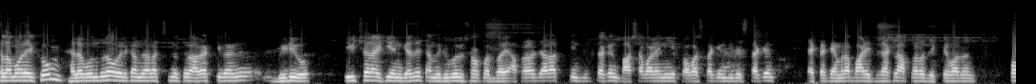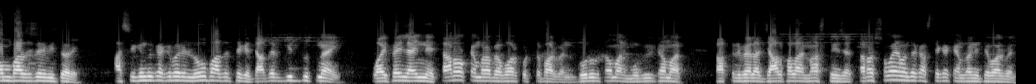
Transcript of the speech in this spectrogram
আসসালামু আলাইকুম। হ্যালো বন্ধুরা, ওয়েলকাম জানাচ্ছি নতুন আরও একটি video future IT and gadget আমি রুবেল শকত ভাই। আপনারা যারা চিন্তিত থাকেন, বাসা বাড়ি নিয়ে প্রবাস থাকেন, বিদেশ থাকেন, একটা ক্যামেরা বাড়িতে থাকলে আপনারা দেখতে পাবেন কম বাজেটের ভিতরে। আজকে কিন্তু একেবারে লো বাজেট থেকে, যাদের বিদ্যুৎ নাই ওয়াইফাই লাইন নেই, তারাও ক্যামেরা ব্যবহার করতে পারবেন। গরুর খামার, মুরগির খামার রাত্রের বেলা জাল ফালায় মাছ নিয়ে যায় তারা সবাই আমাদের কাছ থেকে ক্যামেরা নিতে পারবেন।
